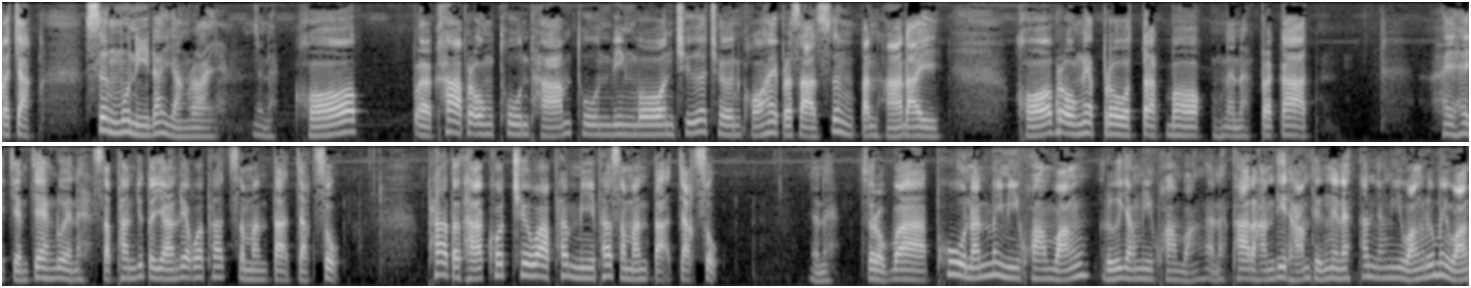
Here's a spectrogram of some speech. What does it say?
ประจักษ์ซึ่งมุนีได้อย่างไรเนี่ยนะขอข้าพระองค์ทูลถามทูลวิงวอนเชื้อเชิญขอให้ประสาทซึ่งปัญหาใด ขอพระองค์เนี่ยโปรดตรัสบอกนะนะประกาศ ให้ให้แจ่มแจ้งด้วยนะสัพพัญยุตยานเรียกว่าพระสมันตะจักสุพระตถาคตชื่อว่าพระมีพระสมันตะจักสุเนี่ยนะ สรุปว่าผู้นั้นไม่มีความหวังหรือยังมีความหวังนะพระอรหันต์ที่ถามถึงเนี่ยนะท่านยังมีหวังหรือไม่หวัง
